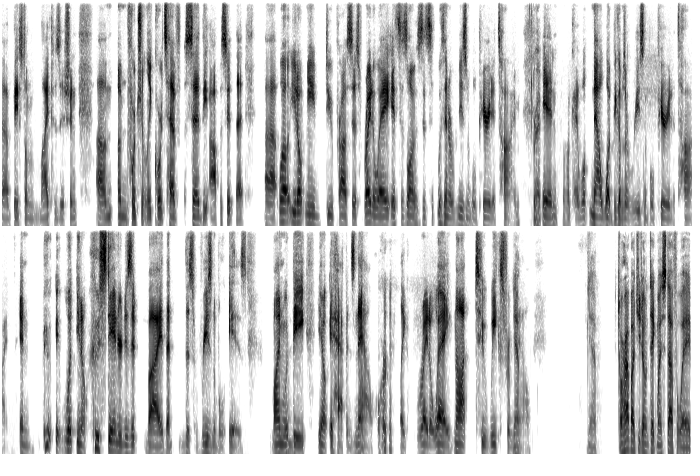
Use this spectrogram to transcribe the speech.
uh, based on my position. Um, unfortunately, courts have said the opposite that uh, well, you don't need due process right away. It's as long as it's within a reasonable period of time. Right. And okay, well, now what becomes a reasonable period of time? And who, it, what you know, whose standard is it by that this reasonable is? Mine would be, you know, it happens now or like right away, not two weeks from Yeah. now. Yeah. Or how about you don't take my stuff away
